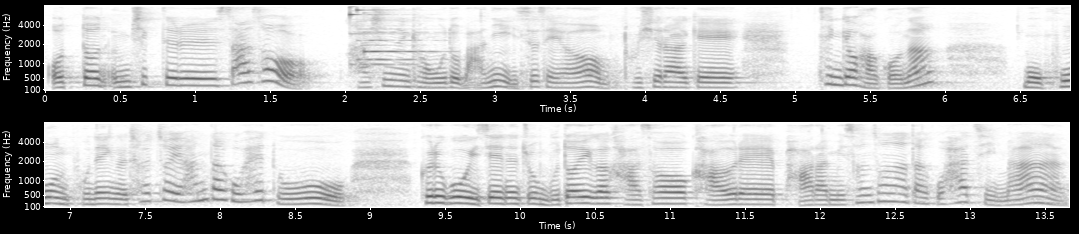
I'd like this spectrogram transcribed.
어떤 음식들을 싸서 가시는 경우도 많이 있으세요. 도시락에 챙겨가거나 뭐 보온 보냉을 철저히 한다고 해도 그리고 이제는 좀 무더위가 가서 가을에 바람이 선선하다고 하지만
